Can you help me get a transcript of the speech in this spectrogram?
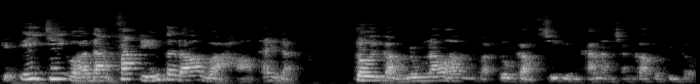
Cái ý chí của họ đang phát triển tới đó và họ thấy rằng tôi cần nung nấu hơn và tôi cần sử dụng khả năng sẵn có của chính tôi.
